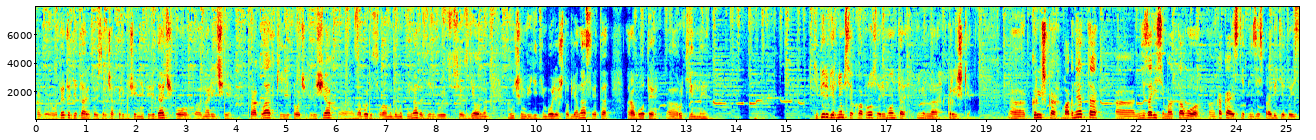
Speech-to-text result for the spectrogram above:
как бы вот эта деталь, то есть рычаг переключения передач, о наличии прокладки и прочих вещах, э, заботиться вам и думать не надо, здесь будет все сделано в лучшем виде, тем более, что для нас это работы э, рутинные. Теперь вернемся к вопросу ремонта именно крышки. Э, крышка магнета независимо от того, а, какая степень здесь пробития, то есть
